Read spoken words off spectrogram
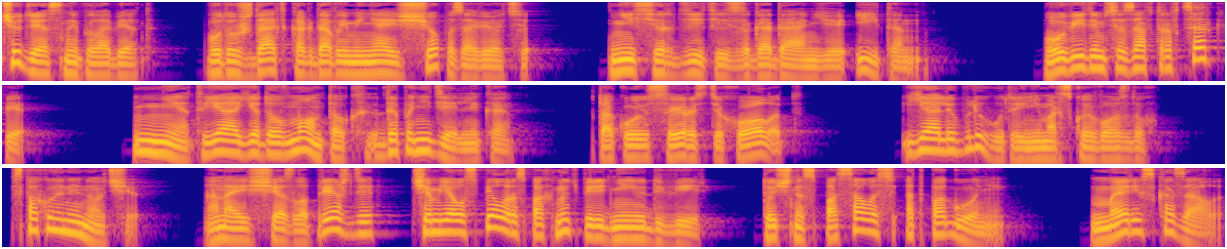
Чудесный был обед. Буду ждать, когда вы меня еще позовете. Не сердитесь за гаданье, Итан. Увидимся завтра в церкви? Нет, я еду в Монток до понедельника. В такую сырость и холод. Я люблю утренний морской воздух. Спокойной ночи. Она исчезла прежде, чем я успел распахнуть перед нею дверь. Точно спасалась от погони. Мэри сказала.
